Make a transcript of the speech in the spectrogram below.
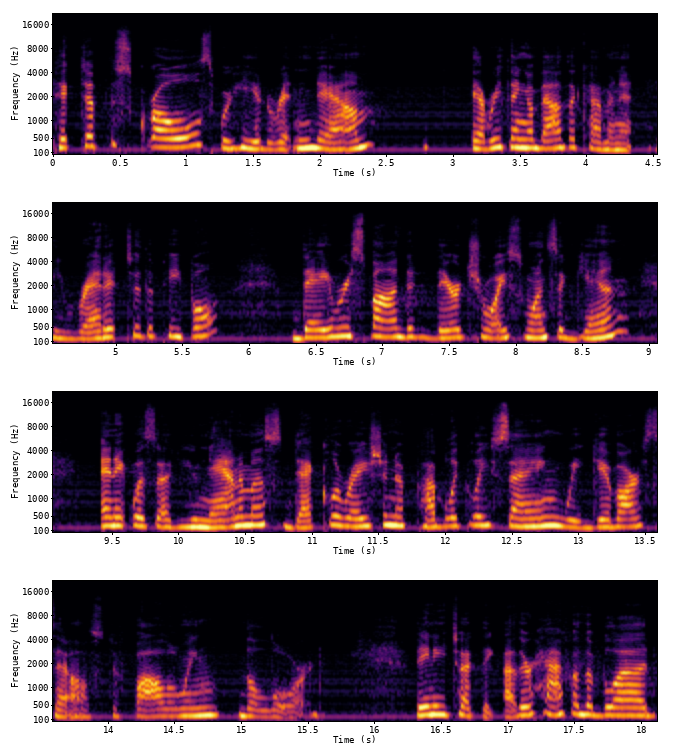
picked up the scrolls where he had written down everything about the covenant. He read it to the people. They responded their choice once again, and it was a unanimous declaration of publicly saying, We give ourselves to following the Lord. Then he took the other half of the blood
